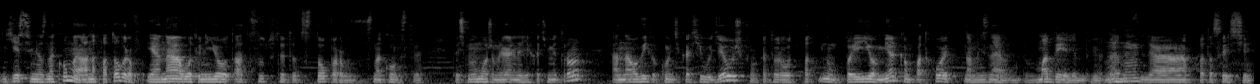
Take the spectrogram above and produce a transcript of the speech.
Есть у меня знакомая, она фотограф, и она вот у нее отсутствует этот стопор в знакомстве. То есть мы можем реально ехать в метро, она увидит какую-нибудь красивую девушку, которая вот под, ну, по ее меркам подходит, нам, не знаю, в модели, например, uh-huh. да, для фотосессии.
